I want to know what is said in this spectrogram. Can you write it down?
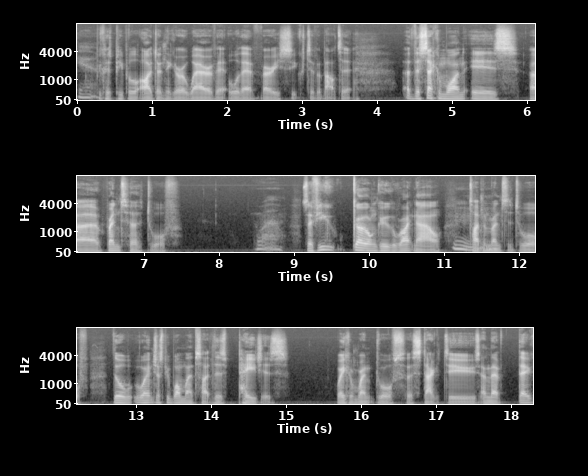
Yeah. because people i don't think are aware of it or they're very secretive about it uh, the second one is uh renter dwarf Wow. so if you go on google right now type in Mm. rented dwarf there won't just be one website there's pages where you can rent dwarfs for stag do's and they're they're,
